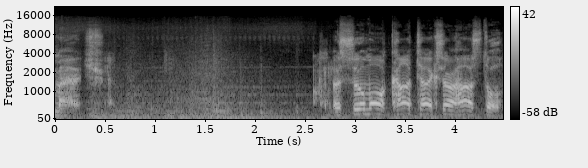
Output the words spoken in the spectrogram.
Match. Assume all contacts are hostile.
